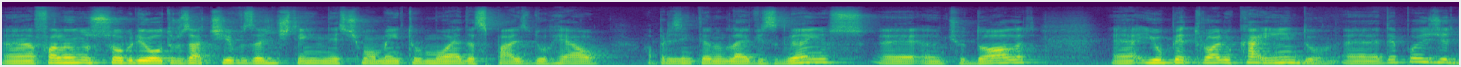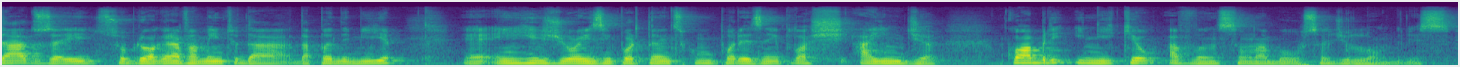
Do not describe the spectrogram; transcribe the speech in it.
Uh, falando sobre outros ativos, a gente tem neste momento moedas pares do real apresentando leves ganhos eh, ante o dólar eh, e o petróleo caindo eh, depois de dados aí sobre o agravamento da, da pandemia em regiões importantes como por exemplo a, a Índia. Cobre e níquel avançam na bolsa de Londres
